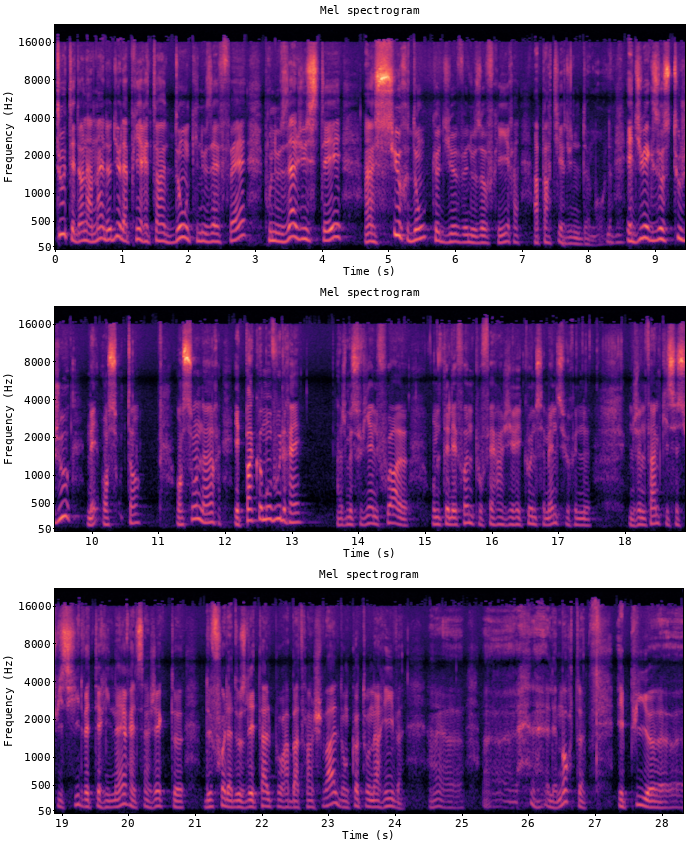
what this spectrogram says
Tout est dans la main de Dieu. La prière est un don qui nous est fait pour nous ajuster à un surdon que Dieu veut nous offrir à partir d'une demande. Hmm. Et Dieu exauce toujours, mais en son temps, en son heure, et pas comme on voudrait. Hein, je me souviens une fois, euh, on me téléphone pour faire un gyréco une semaine sur une, une jeune femme qui se suicide, vétérinaire. Elle s'injecte deux fois la dose létale pour abattre un cheval. Donc quand on arrive, hein, euh, euh, elle est morte. Et puis, euh,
